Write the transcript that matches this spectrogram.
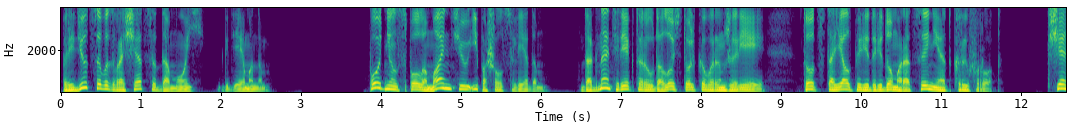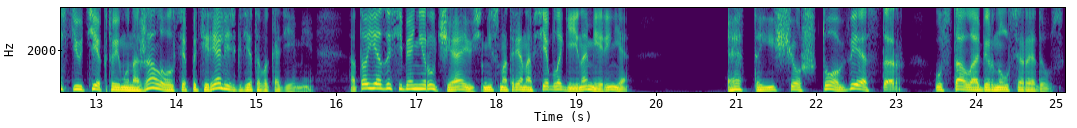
Придется возвращаться домой, к демонам. Поднял с пола мантию и пошел следом. Догнать ректора удалось только в оранжерее. Тот стоял перед рядом Арацени, открыв рот. К счастью, те, кто ему нажаловался, потерялись где-то в академии — а то я за себя не ручаюсь, несмотря на все благие намерения». «Это еще что, Вестер?» — устало обернулся Редеус.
